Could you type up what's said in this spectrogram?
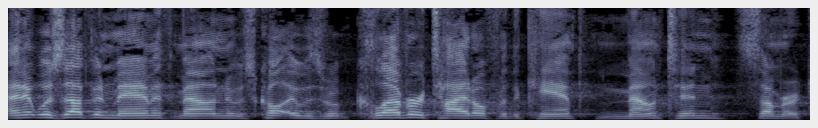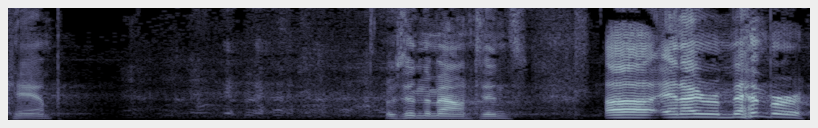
and it was up in Mammoth Mountain. It was called, it was a clever title for the camp, Mountain Summer Camp. It was in the mountains. Uh, and I remember,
